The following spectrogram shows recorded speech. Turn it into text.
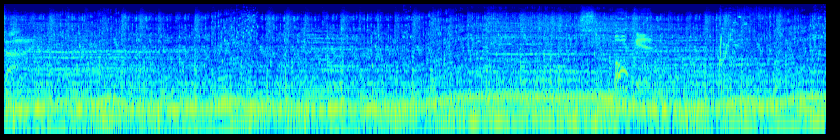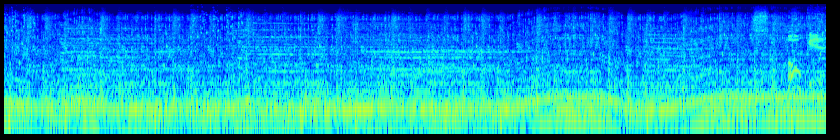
Airtime! Smoking! Smoking!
